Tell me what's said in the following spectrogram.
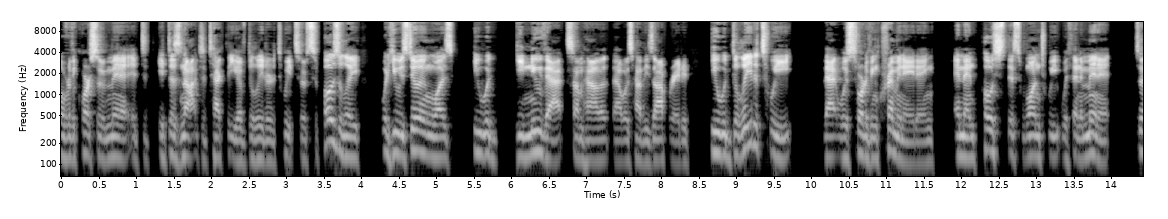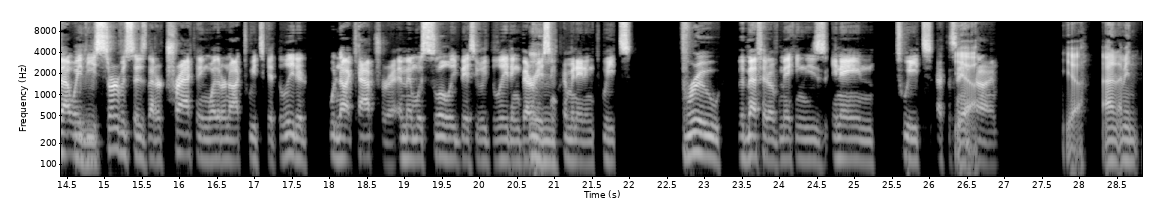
over the course of a minute, it it does not detect that you have deleted a tweet. So supposedly, what he was doing was he would he knew that somehow that that was how these operated. He would delete a tweet that was sort of incriminating, and then post this one tweet within a minute. So that way, Mhm. these services that are tracking whether or not tweets get deleted would not capture it, and then was slowly basically deleting various Mhm. incriminating tweets through the method of making these inane tweets at the same Yeah. time. yeah. And I mean,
